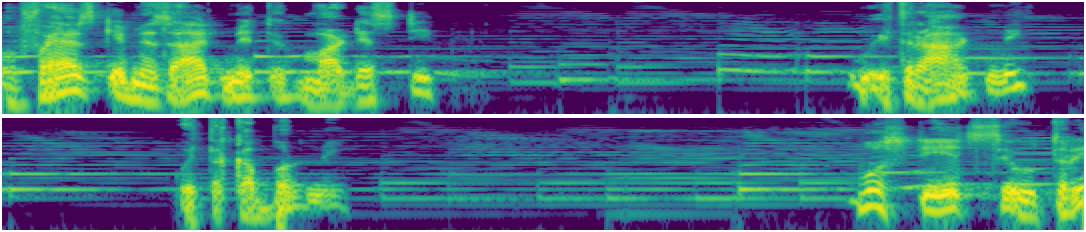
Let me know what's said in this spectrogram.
और फैज के मिजाज में तो एक मॉडेस्टी थी। वो इतराहट नहीं, कोई तकबर नहीं। वो स्टेज से उतरे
